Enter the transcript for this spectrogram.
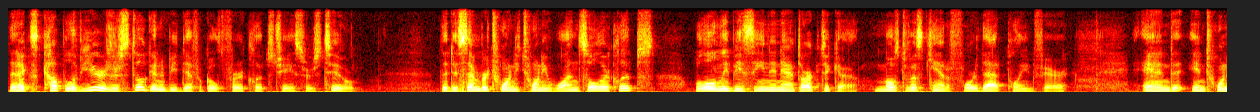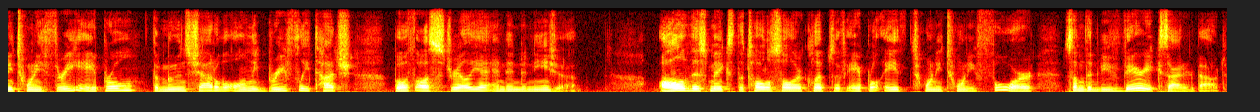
The next couple of years are still going to be difficult for eclipse chasers, too. The December 2021 solar eclipse will only be seen in Antarctica. Most of us can't afford that plane fare. And in 2023, April, the moon's shadow will only briefly touch both Australia and Indonesia. All of this makes the total solar eclipse of April 8, 2024 something to be very excited about,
